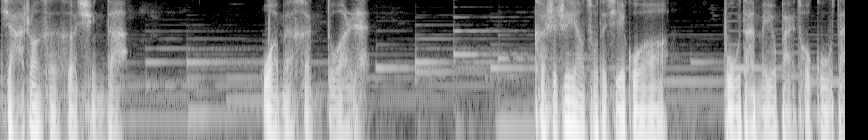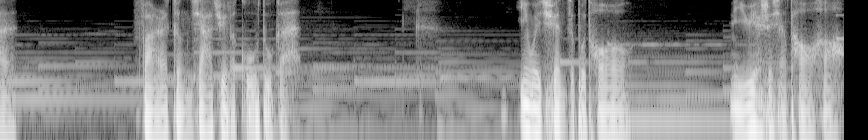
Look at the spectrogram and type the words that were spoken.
假装很合群的我们很多人。可是这样做的结果，不但没有摆脱孤单，反而更加剧了孤独感。因为圈子不同，你越是想讨好、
